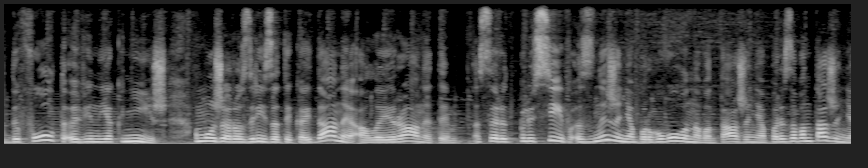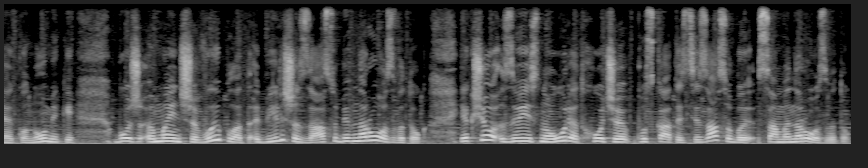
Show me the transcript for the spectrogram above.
дефолт він як ніж може розрізати кайдани, але й ранити. Серед плюсів зниження боргового навантаження, перезавантаження економіки, бо ж менше виплат, більше засобів на розвиток. Якщо, звісно, уряд хоче пускати ці засоби саме на розвиток.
